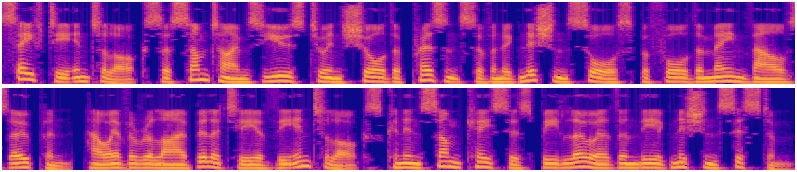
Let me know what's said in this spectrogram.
Safety interlocks are sometimes used to ensure the presence of an ignition source before the main valves open, however reliability of the interlocks can in some cases be lower than the ignition system.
